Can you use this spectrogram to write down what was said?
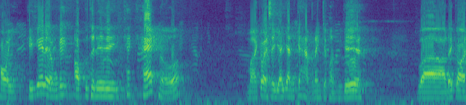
coin. Thì cái đây là một cái opportunity khác khác nữa. Mà các bạn sẽ giả danh cái thằng đang chụp hình kia. Và để coi.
